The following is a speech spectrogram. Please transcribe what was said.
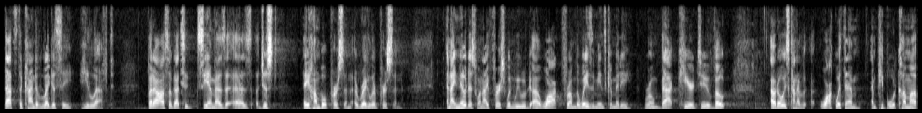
That's the kind of legacy he left. But I also got to see him as, as just a humble person, a regular person. And I noticed when I first, when we would uh, walk from the Ways and Means Committee room back here to vote, I would always kind of walk with him, and people would come up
